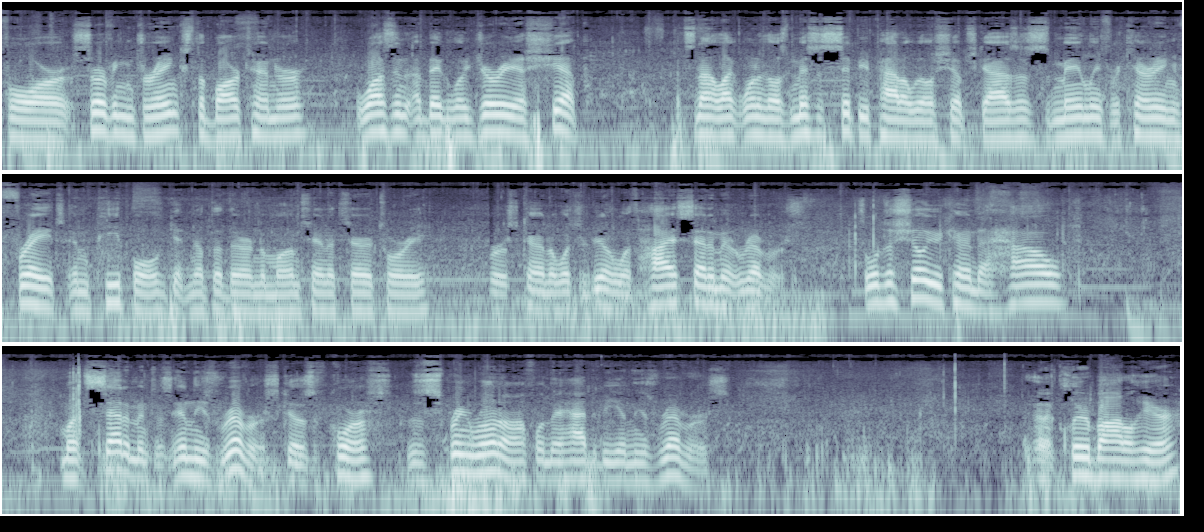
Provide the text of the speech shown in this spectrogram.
For serving drinks, the bartender wasn't a big luxurious ship. It's not like one of those Mississippi paddle wheel ships, guys. This is mainly for carrying freight and people getting up there in the Montana Territory kind of what you're dealing with, high sediment rivers. So we'll just show you kind of how much sediment is in these rivers, because of course, there's a spring runoff when they had to be in these rivers. I got a clear bottle here.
